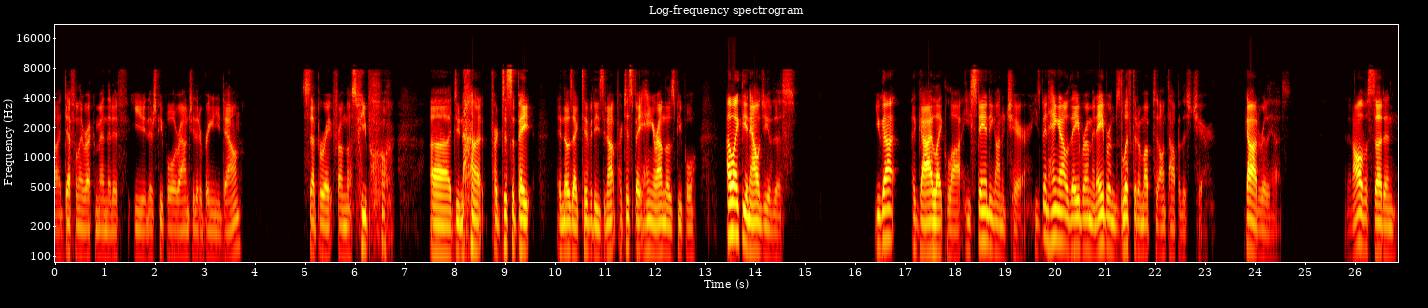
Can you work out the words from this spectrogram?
I uh, definitely recommend that if you, there's people around you that are bringing you down, separate from those people. uh, do not participate in those activities. Do not participate hang around those people. I like the analogy of this. You got a guy like Lot, he's standing on a chair. He's been hanging out with Abram, and Abram's lifted him up to on top of this chair. God really has. And then all of a sudden,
